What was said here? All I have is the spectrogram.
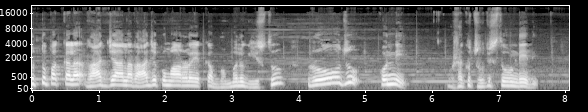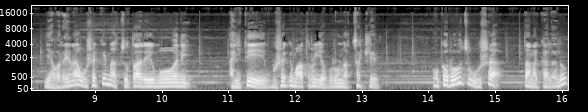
చుట్టుపక్కల రాజ్యాల రాజకుమారుల యొక్క బొమ్మలు గీస్తూ రోజు కొన్ని ఉషకు చూపిస్తూ ఉండేది. ఎవరైనా ఉషకి నచ్చుతారేమో అని. అయితే ఉషకి మాత్రం ఎవరూ నచ్చట్లేదు. ఒకరోజు ఉష తన కలలో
